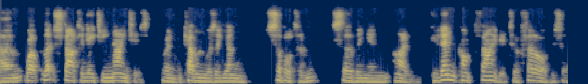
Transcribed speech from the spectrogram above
Um, well, let's start in 1890s when Cavan was a young subaltern serving in Ireland. He then confided to a fellow officer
